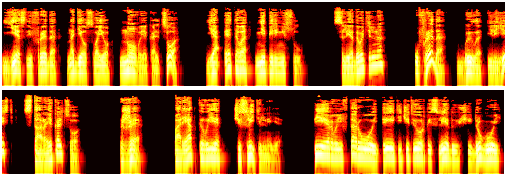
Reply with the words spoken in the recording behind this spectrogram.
Если Фреда надел свое новое кольцо, я этого не перенесу. Следовательно, у Фреда было или есть старое кольцо. Ж. Порядковые числительные. Первый, второй, третий, четвертый, следующий, другой.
